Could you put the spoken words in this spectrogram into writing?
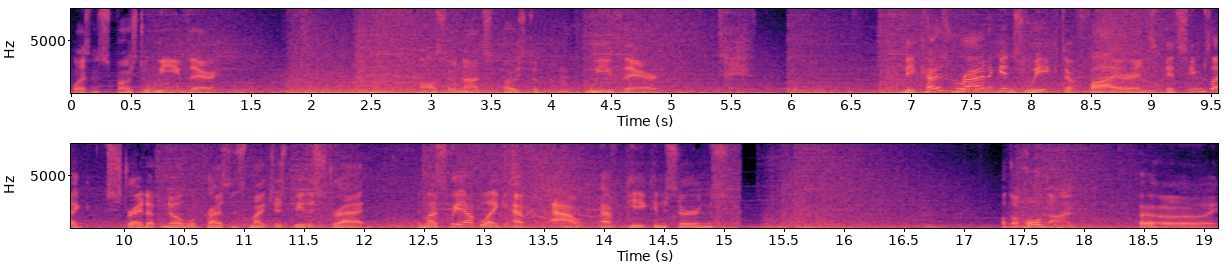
Wasn't supposed to weave there. Also not supposed to weave there. Because Radagon's weak to fire, it, it seems like straight up Noble Presence might just be the strat. Unless we have like F ow, FP concerns. Although, hold on. Oh, wait.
